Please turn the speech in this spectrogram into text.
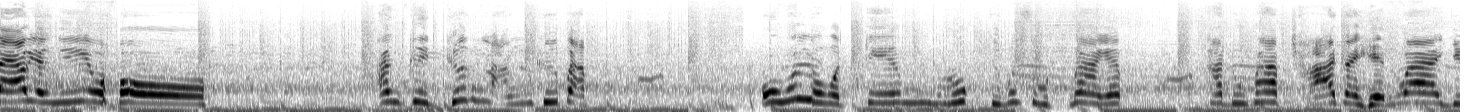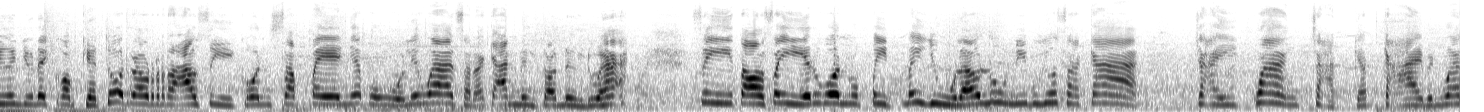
แล้วอย่างนี้ โอ้โห อังกฤษครึ่งหลังคือแบบโอเวอร์โหลดเกมรุกถือว่าสุดมากครับ ถ้าดูภาพช้าจะเห็นว่ายืนอยู่ในกรอบเขตโทษราวๆ 4 คนสเปนเนี่ยโอ้โหเรียกว่าสถานการณ์ 1 ต่อ 1 ดูฮะ 4 ต่อ 4 ทุกคนปิดไม่อยู่แล้วลูกนี้บุกโยซาก้า ใจกว้างจัดครับกลายเป็นว่า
